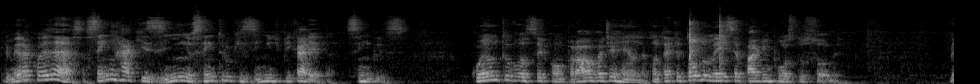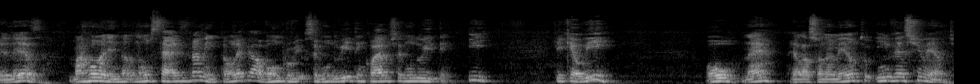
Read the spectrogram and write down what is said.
Primeira coisa é essa. Sem hackzinho, sem truquezinho de picareta. Simples. Quanto você comprova de renda? Quanto é que todo mês você paga imposto sobre? Beleza? Marrone, não, não serve para mim. Então, legal. Vamos para o segundo item. Qual era o segundo item? I. O que, que é o I? Ou, né? Relacionamento, investimento.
